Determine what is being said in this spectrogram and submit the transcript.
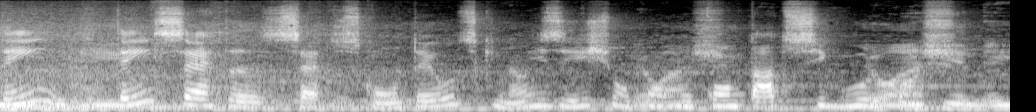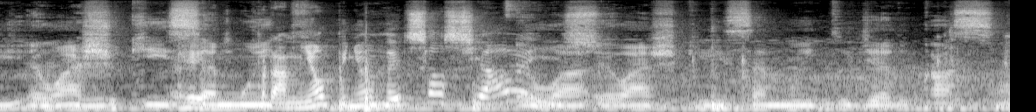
tem, que... tem certas, certos conteúdos que não existe um, um contato seguro eu com acho, aquilo. Eu acho que isso rede, é muito. Para minha opinião, rede social é eu, isso. Eu acho que isso é muito de educação.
